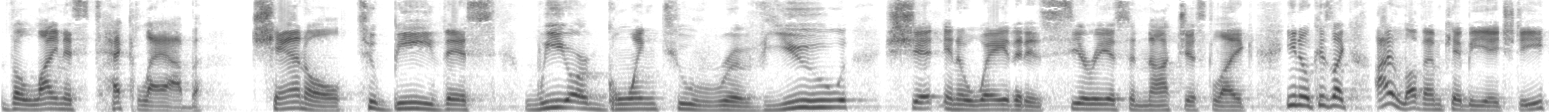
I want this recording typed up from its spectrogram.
the Linus Tech Lab channel to be this we are going to review shit in a way that is serious and not just like you know because like i love mkbhd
